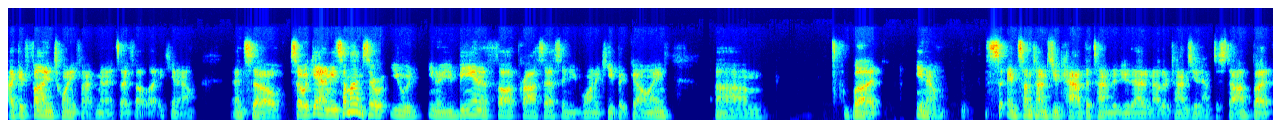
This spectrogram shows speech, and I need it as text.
I could find 25 minutes, I felt like, you know, and so, so again, I mean, sometimes there, you would, you know, you'd be in a thought process and you'd want to keep it going. Um, but, you know, and sometimes you'd have the time to do that and other times you'd have to stop. But,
